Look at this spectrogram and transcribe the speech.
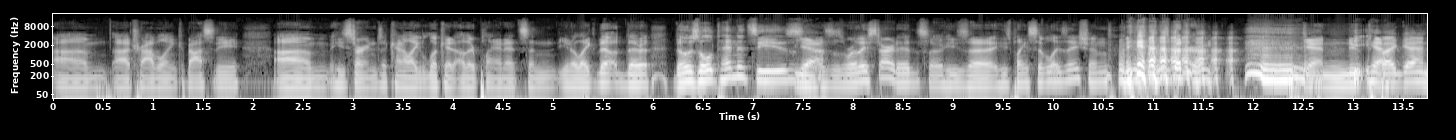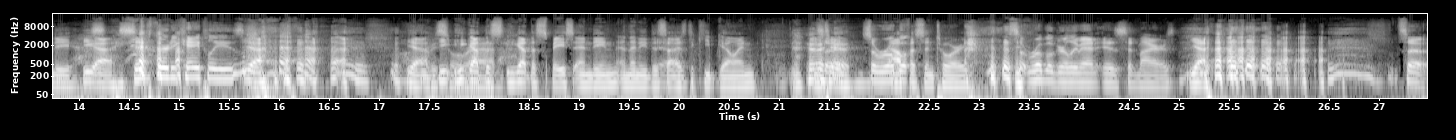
um, uh, traveling capacity. Um, he's starting to kind of like look at other planets, and you know, like the the those old tendencies. Yeah. this is where they started. So he's uh he's playing Civilization in his bedroom. Getting nuked Yeah. by Gandhi. He, uh, Civ 30k, please. yeah, yeah. that'd He, so he got rad. the he got the space ending, and then he decides to keep going. So, so Robo, Alpha Centauri. so Robo Girly Man is Sid Meier's. Yeah, So,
